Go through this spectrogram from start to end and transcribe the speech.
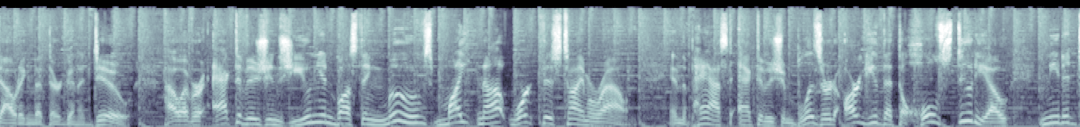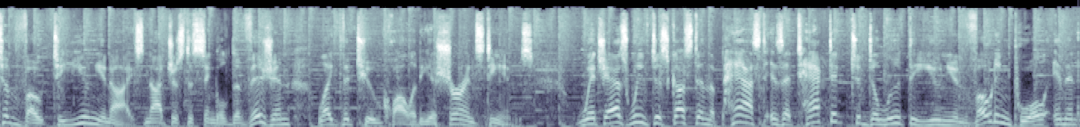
doubting that they're going to do. However, Activision's union busting moves might not work this time around. In the past, Activision Blizzard argued that the whole studio needed to vote to unionize, not just a single division like the two quality assurance teams. Which, as we've discussed in the past, is a tactic to dilute the union voting pool in an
